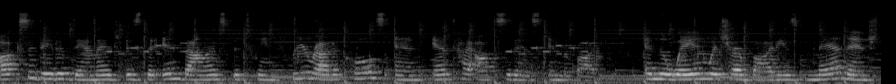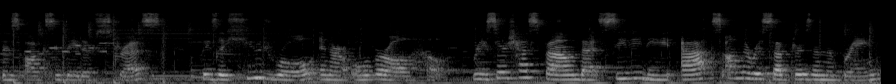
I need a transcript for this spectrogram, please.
Oxidative damage is the imbalance between free radicals and antioxidants in the body. And the way in which our bodies manage this oxidative stress plays a huge role in our overall health. Research has found that CBD acts on the receptors in the brain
